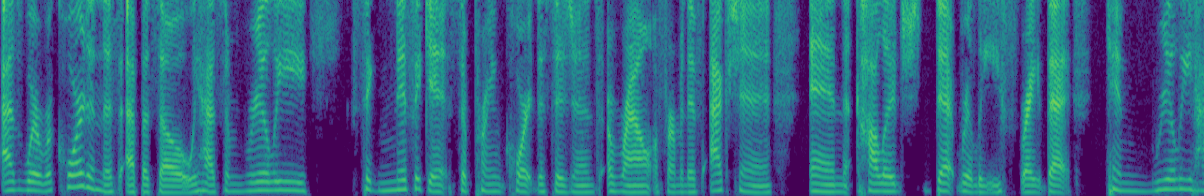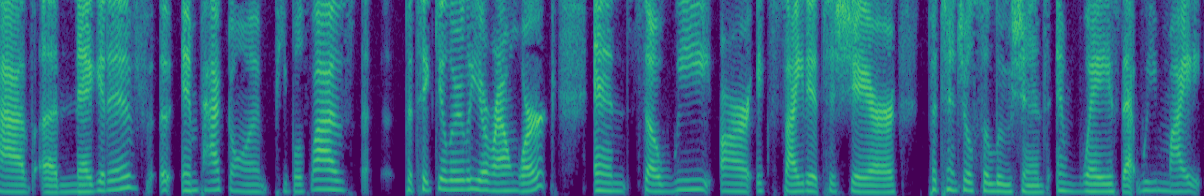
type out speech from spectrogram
As we're recording this episode, we had some really significant Supreme Court decisions around affirmative action and college debt relief, right? That can really have a negative uh, impact on people's lives, particularly around work. And so we are excited to share potential solutions and ways that we might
